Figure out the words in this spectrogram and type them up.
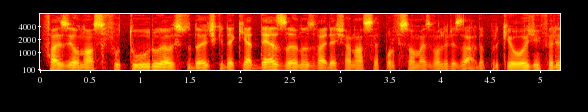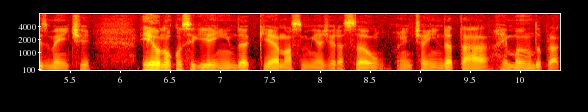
fazer o nosso futuro, é o estudante que daqui a 10 anos vai deixar a nossa profissão mais valorizada. Porque hoje, infelizmente, eu não consegui ainda, que é a nossa minha geração, a gente ainda está remando para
